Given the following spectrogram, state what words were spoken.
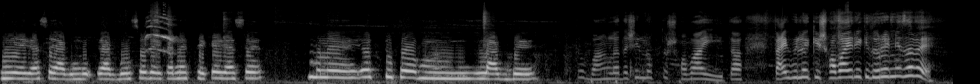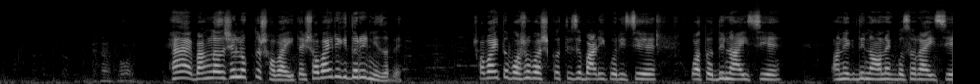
নিয়ে গেছে এক এক বছর এখানে থেকে গেছে। মানে একটু তো লাগবে। তো বাংলাদেশের লোক তো সবাই তা তাই বলে কি সবাই কি ধরে নিয়ে যাবে? হ্যাঁ বাংলাদেশের লোক তো সবাই তাই সবাই কি ধরে নিয়ে যাবে। সবাই তো বসবাস করতেছে বাড়ি করেছে কতদিন আইছে অনেক দিন অনেক বছর আইছে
